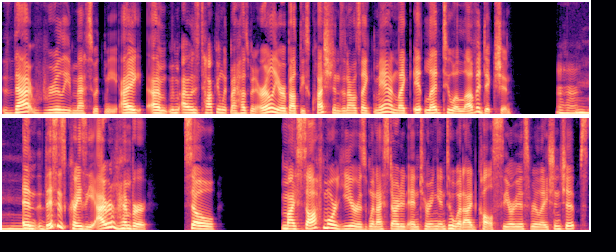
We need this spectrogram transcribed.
that really messed with me. I um I was talking with my husband earlier about these questions and I was like, man, like it led to a love addiction. Mm-hmm. Mm-hmm. And this is crazy. I remember so my sophomore year is when I started entering into what I'd call serious relationships.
